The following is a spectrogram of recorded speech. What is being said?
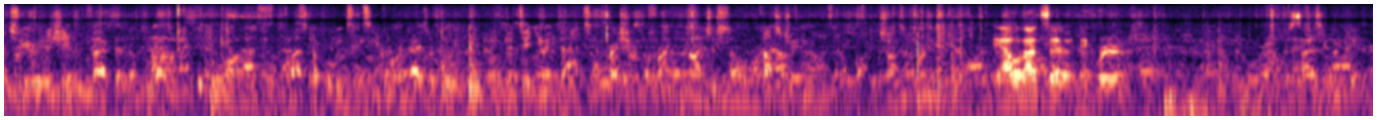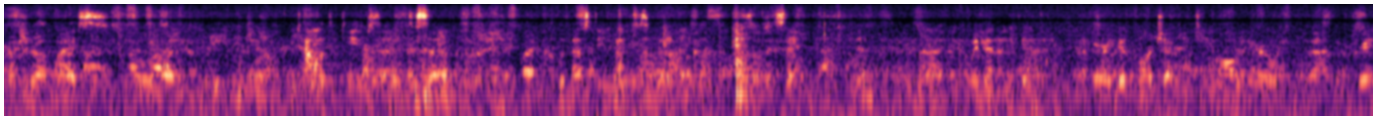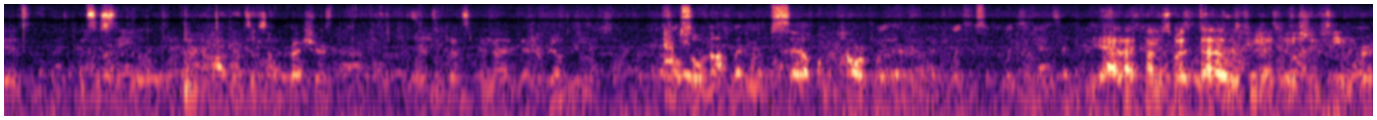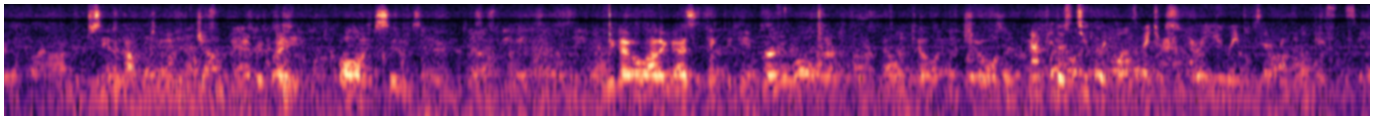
much do appreciate the fact that you guys have been over the last couple of weeks? It seems like guys are really continuing to add some pressure in the front, not just concentrating on you know, blocking shots in front. Yeah, well, that's it. I think we're we're emphasizing on getting pressure off ice, not allowing you know talented teams to, to set up. The best defense is a good offense, so they say. And uh, you know, we've been a, been a very good forechecking team all year. We've, uh, we've created and sustained offensive zone pressure. I that's been a, been a real key. Also, not letting them set up on the power play there. Like you said, like the game. Yeah, that comes with uh, with communication, teamwork, um, seeing an opportunity to jump, and everybody following suit. And, uh, you know, we got a lot of guys that think the game very well and are on our penalty kill, and it shows. After those two quick goals by Toronto, how are you able to refocus and stay calm?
